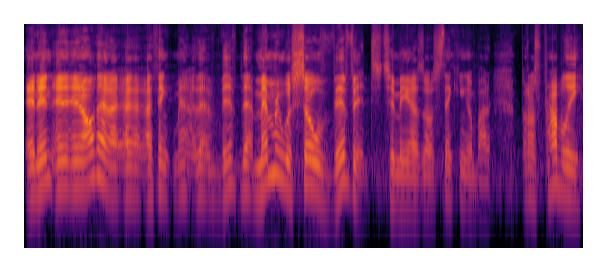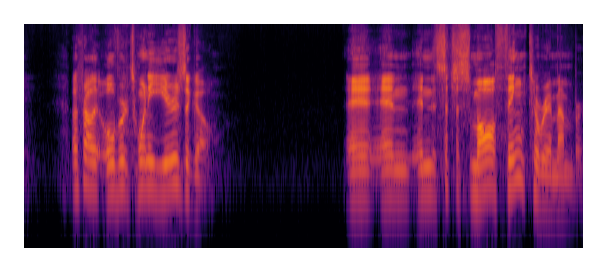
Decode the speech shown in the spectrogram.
and in, and, and all that, I, I think, man, that, viv, that memory was so vivid to me as I was thinking about it. But I was probably, that was probably over 20 years ago. And, and, and it's such a small thing to remember.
